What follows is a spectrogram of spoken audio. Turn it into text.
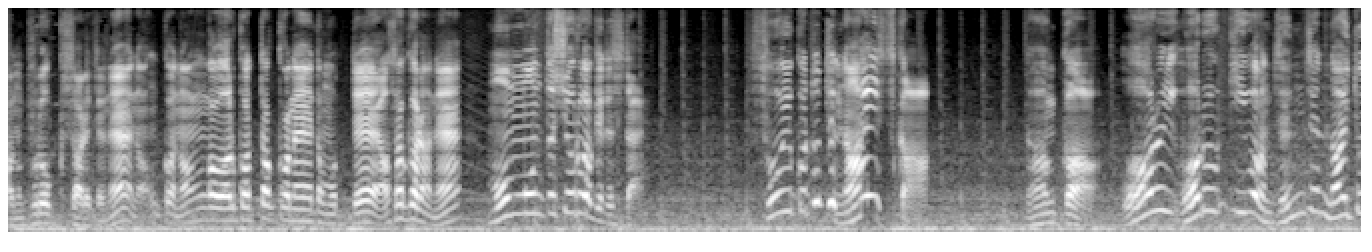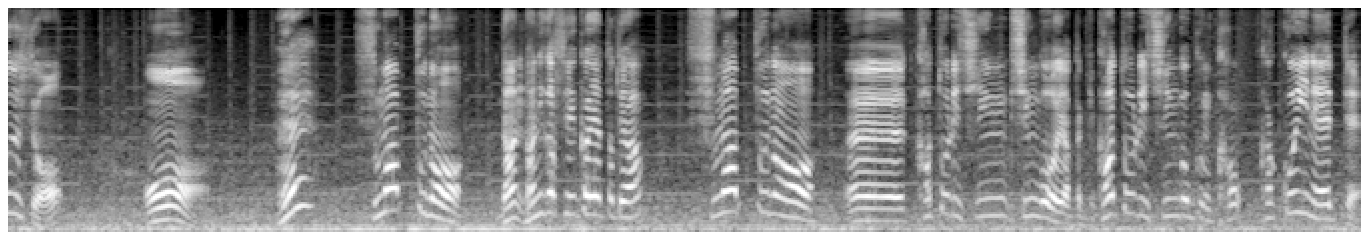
あの、ブロックされてね、なんか何が悪かったっかねと思って、朝からね、悶々としよるわけですたい。そういうことってないっすか？なんか、悪い、悪気は全然ないとですよ。おえ？スマップの、な、何が正解やったとや？スマップの、えー、香取慎吾やったっけ？香取慎吾くんかかっこいいねって。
